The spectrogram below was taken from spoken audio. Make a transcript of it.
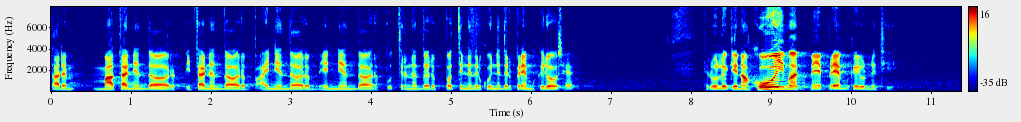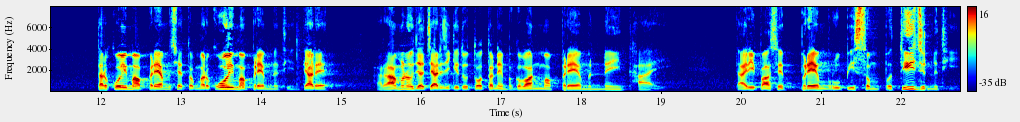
તારે માતાની અંદર, પિતાની અંદર, ભાઈની અંદર, બેનની અંદર, પુત્રની અંદર, પત્નીની અંદર કોઈની અંદર પ્રેમ કર્યો છે? ઓલો કે, ના, કોઈમાં મેં પ્રેમ કર્યો નથી. તારે કોઈમાં પ્રેમ છે તો મારે કોઈમાં પ્રેમ નથી. ત્યારે રામાનુજાચાર્યજી કીધું, તો તને ભગવાનમાં પ્રેમ નહીં થાય. તારી પાસે પ્રેમ રૂપી સંપત્તિ જ નથી.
